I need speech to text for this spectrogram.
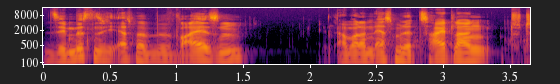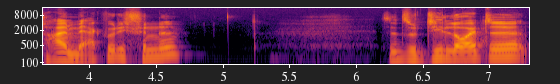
sie müssen sich erstmal beweisen, aber dann erstmal eine Zeit lang total merkwürdig finde, sind so die Leute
